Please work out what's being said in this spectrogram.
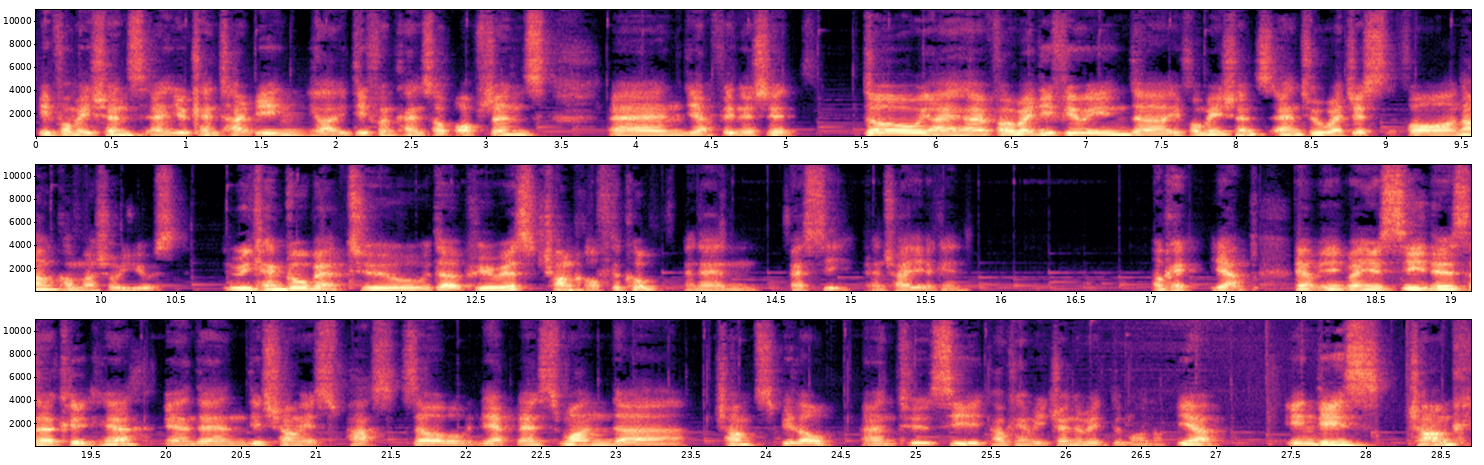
informations and you can type in like different kinds of options and yeah, finish it. So I have already filled in the informations and to register for non-commercial use we can go back to the previous chunk of the code and then let's see and try it again. Okay, yeah, yeah. When you see there's a click here, and then this chunk is passed. So yeah, let's run the chunks below and to see how can we generate the model. Yeah, in this chunk,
